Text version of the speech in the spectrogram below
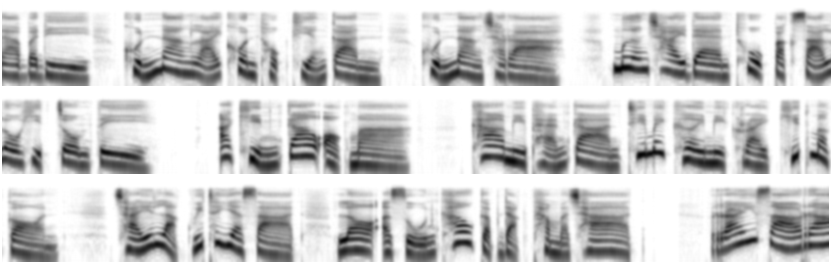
นาบดี ขุนนางหลายคนถกเถียงกัน ขุนนางชรา เมืองชายแดนถูกปักษาโลหิตโจมตีอาขินก้าวออกมา ข้ามีแผนการที่ไม่เคยมีใครคิดมาก่อน ใช้หลักวิทยาศาสตร์ ล่ออสูรเข้ากับดักธรรมชาติ ไร้สาระ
